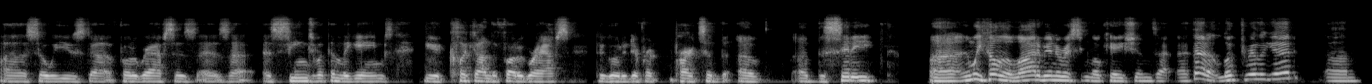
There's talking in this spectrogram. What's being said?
Uh, so we used uh, photographs as as uh, as scenes within the games. You click on the photographs to go to different parts of the of of the city, and we filmed a lot of interesting locations. I, I thought it looked really good. Um,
